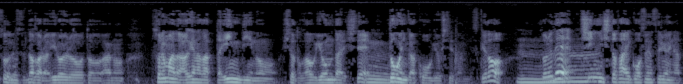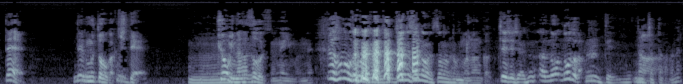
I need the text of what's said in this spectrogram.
そうです。だからいろいろと、あの、それまで上げなかったインディーの人とかを呼んだりして、うんどうにか興行してたんですけど、それで新日と対抗戦するようになって、で、武藤が来て、興味なさそうでですよね、今ね。いや、そんなことない。全然そんなことない、そんなことない。今なんか、違う違う違う、あの喉が、うんってなっちゃったからね。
